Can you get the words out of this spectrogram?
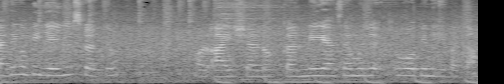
आई थिंक अभी ये यूज़ करती हूँ. और आई शेडो करनी कैसे मुझे वो भी नहीं पता.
